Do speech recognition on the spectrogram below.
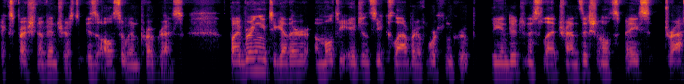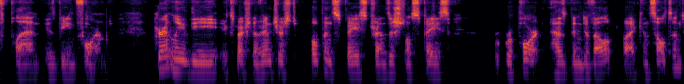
expression of interest is also in progress. By bringing together a multi agency collaborative working group, the Indigenous led transitional space draft plan is being formed. Currently, the expression of interest open space transitional space report has been developed by a consultant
